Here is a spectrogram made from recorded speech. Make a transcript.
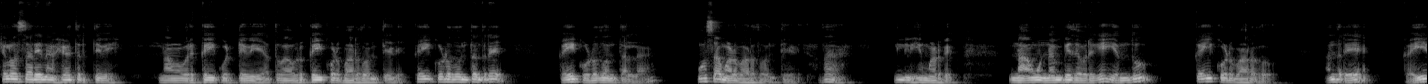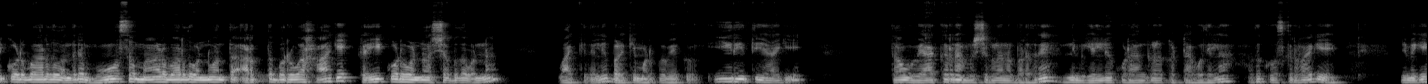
ಕೆಲವು ಸಾರಿ ನಾವು ಹೇಳ್ತಿರ್ತೀವಿ, ನಾವು ಅವ್ರಿಗೆ ಕೈ ಕೊಟ್ಟೇವಿ ಅಥವಾ ಅವ್ರಿಗೆ ಕೈ ಕೊಡಬಾರ್ದು ಅಂತೇಳಿ. ಕೈ ಕೊಡೋದು ಅಂತಂದರೆ ಕೈ ಕೊಡೋದು ಅಂತಲ್ಲ, ಮೋಸ ಮಾಡಬಾರ್ದು ಅಂತೇಳಿ. ಅದಾ? ಇಲ್ಲಿ ಹೀಗೆ ಮಾಡಬೇಕು. ನಾವು ನಂಬಿದವರಿಗೆ ಎಂದೂ ಕೈ ಕೊಡಬಾರದು. ಅಂದರೆ ಕೈ ಕೊಡಬಾರ್ದು ಅಂದರೆ ಮೋಸ ಮಾಡಬಾರ್ದು ಅನ್ನುವಂಥ ಅರ್ಥ ಬರುವ ಹಾಗೆ ಕೈ ಕೊಡು ಅನ್ನೋ ಶಬ್ದವನ್ನು ವಾಕ್ಯದಲ್ಲಿ ಬಳಕೆ ಮಾಡ್ಕೋಬೇಕು. ಈ ರೀತಿಯಾಗಿ ತಾವು ವ್ಯಾಕರಣ ಅಂಶಗಳನ್ನು ಬರೆದ್ರೆ ನಿಮಗೆ ಎಲ್ಲಿಯೂ ಕೂಡ ಅಂಕಗಳು ಕಟ್ಟಾಗೋದಿಲ್ಲ ಅದಕ್ಕೋಸ್ಕರವಾಗಿ ನಿಮಗೆ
